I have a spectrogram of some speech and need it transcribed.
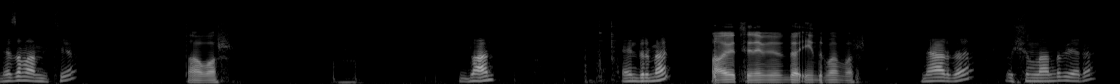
Ne zaman bitiyor? Daha var. Lan. Enderman? Aa, evet senin evinin önünde Enderman var. Nerede? Işınlandı bir yere.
